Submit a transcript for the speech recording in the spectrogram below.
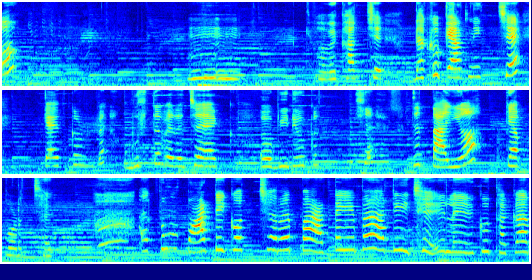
ও। কীভাবে খাচ্ছে? দেখো ক্যাপ নিচ্ছে। ক্যাপ করবে। বুঝতে পেরেছে, এক ভিডিও করছে যে তাইও ক্যাপ পড়ছে একদম করছে রে পার্টি পার্টি ছেলে কোথাকার?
